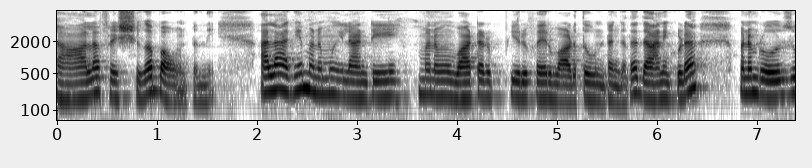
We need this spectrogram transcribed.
చాలా ఫ్రెష్గా బాగుంటుంది. అలాగే మనము ఇలాంటి మనం వాటర్ ప్యూరిఫైర్ వాడుతూ ఉంటాం కదా దానికి కూడా మనం రోజు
